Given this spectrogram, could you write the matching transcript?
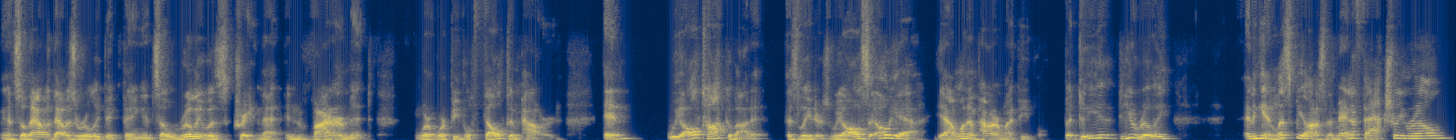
And so that that was a really big thing. And so really was creating that environment where, where people felt empowered. And we all talk about it as leaders. We all say, oh, yeah, yeah, I want to empower my people. But do you? Do you really? And again, let's be honest, in the manufacturing realm,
